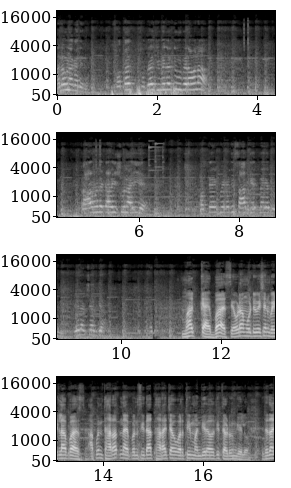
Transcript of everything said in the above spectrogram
हलवू नका त्याला. स्वतः स्वतः जिम्मेदारी उभे राहा ना. ट्रायमध्ये काय इश्यू नाही आहे फक्त एकमेकाची साथ घेत नाही तुम्ही. हे लक्षात घ्या. मग काय बस. एवढा मोटिवेशन भेटला बस. आपण थारात नाही पण सीधा थाराच्या वरती मंदिरावरती चढून गेलो. त्याचं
